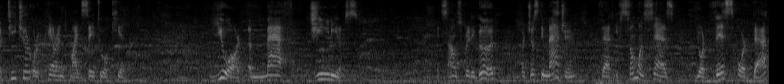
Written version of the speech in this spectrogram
A teacher or a parent might say to a kid, you are a math genius. It sounds pretty good, but just imagine that if someone says you're this or that,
